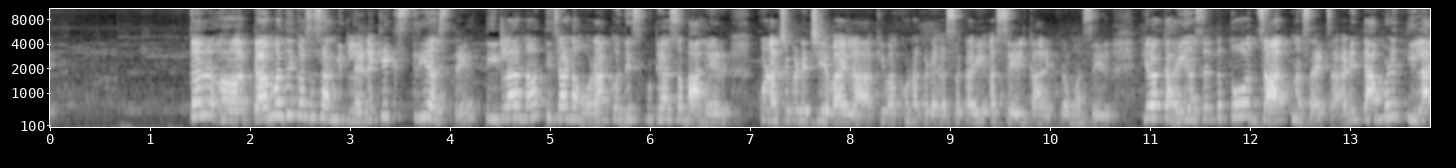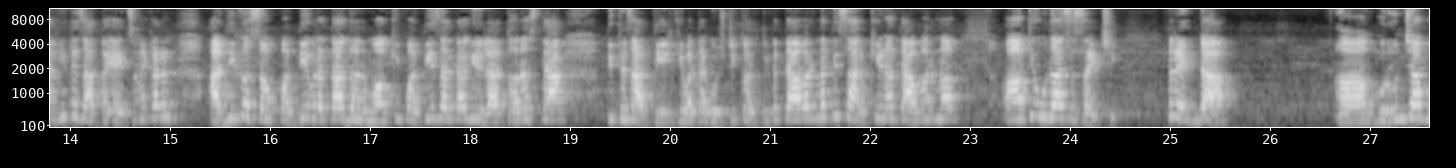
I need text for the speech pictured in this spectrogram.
तर त्यामध्ये कसं सांगितलंय ना की एक स्त्री असते तिला ना तिचा नवरा कधीच कुठे असं बाहेर कोणाच्याकडे जेवायला किंवा कोणाकडे असं काही असेल कार्यक्रम असेल किंवा काही असेल तर तो जात नसायचा. आणि त्यामुळे तिलाही ते जाता यायचं नाही. कारण आधी कसं पतिव्रता धर्म की पती जर का गेला तरच त्या तिथे जातील किंवा त्या गोष्टी करतील. तर त्यावरनं ती सारखी ना त्यावरनं ती उदास असायची. तर एकदा गुरूंच्या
